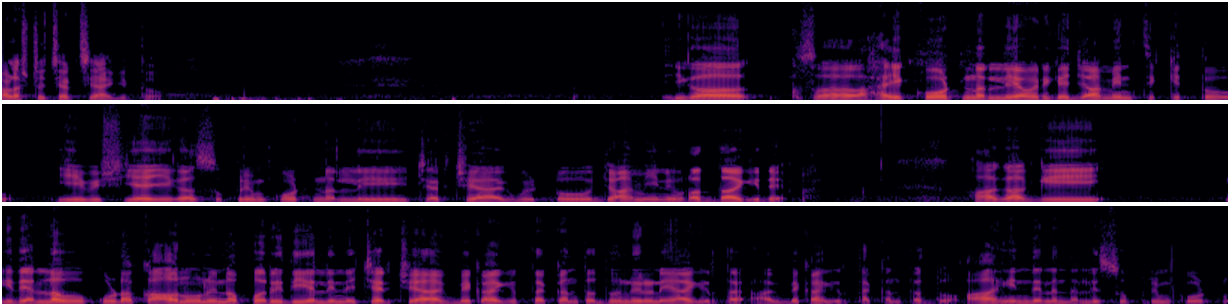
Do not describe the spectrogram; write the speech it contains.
ಭಾಳಷ್ಟು ಚರ್ಚೆ ಆಗಿತ್ತು. ಈಗ ಹೈಕೋರ್ಟ್ನಲ್ಲಿ ಅವರಿಗೆ ಜಾಮೀನು ಸಿಕ್ಕಿತ್ತು. ಈ ವಿಷಯ ಈಗ ಸುಪ್ರೀಂ ಕೋರ್ಟ್ನಲ್ಲಿ ಚರ್ಚೆ ಆಗಿಬಿಟ್ಟು ಜಾಮೀನು ರದ್ದಾಗಿದೆ. ಹಾಗಾಗಿ ಇದೆಲ್ಲವೂ ಕೂಡ ಕಾನೂನಿನ ಪರಿಧಿಯಲ್ಲಿನೇ ಚರ್ಚೆ ಆಗಬೇಕಾಗಿರ್ತಕ್ಕಂಥದ್ದು, ನಿರ್ಣಯ ಆಗಿರ್ತ, ಆಗಬೇಕಾಗಿರ್ತಕ್ಕಂಥದ್ದು. ಆ ಹಿನ್ನೆಲೆಯಲ್ಲಿ ಸುಪ್ರೀಂ ಕೋರ್ಟ್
